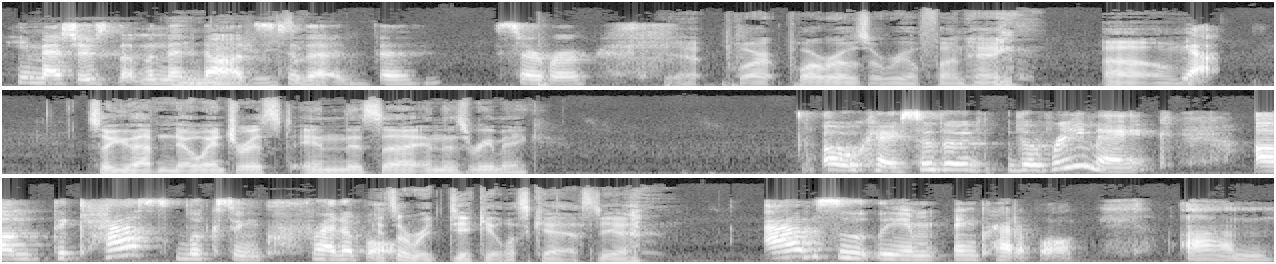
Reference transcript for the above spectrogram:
he measures them and then He nods to them. the the server yeah, Poir- Poirot's a real fun hang. Um, yeah So you have no interest in this uh, in this remake? okay so the the remake um the cast looks incredible It's a ridiculous cast. Yeah. absolutely Im- incredible. Um,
